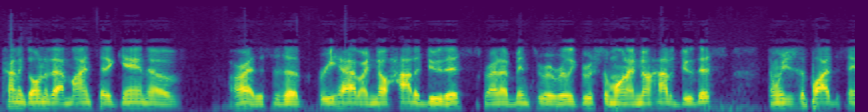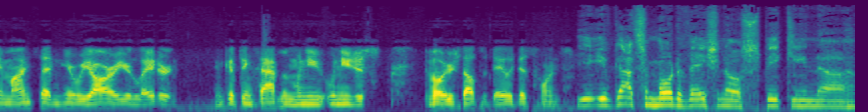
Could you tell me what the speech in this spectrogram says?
kind of go into that mindset again of, all right, this is a rehab. I know how to do this, right? I've been through a really gruesome one. I know how to do this. And we just applied the same mindset and here we are a year later and good things happen when you, when you just devote yourself to daily disciplines. You've got some motivational speaking, uh,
